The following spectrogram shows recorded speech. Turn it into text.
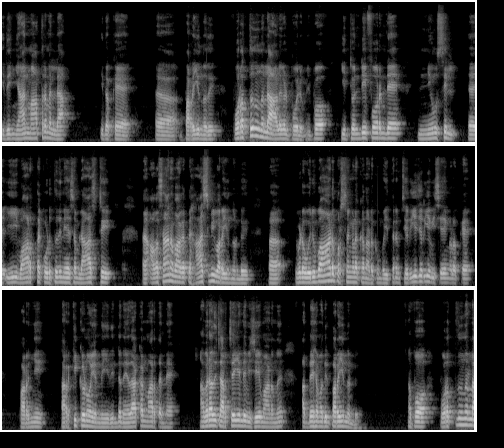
ഇത് ഞാൻ മാത്രമല്ല ഇതൊക്കെ പറയുന്നത്. പുറത്തു നിന്നുള്ള ആളുകൾ പോലും. ഇപ്പോൾ ഈ ട്വന്റി ഫോറിന്റെ ന്യൂസിൽ ഈ വാർത്ത കൊടുത്തതിന് ശേഷം ലാസ്റ്റ് അവസാന ഭാഗത്ത് ഹാഷ്മി പറയുന്നുണ്ട് ഇവിടെ ഒരുപാട് പ്രശ്നങ്ങളൊക്കെ നടക്കുമ്പോൾ ഇത്തരം ചെറിയ ചെറിയ വിഷയങ്ങളൊക്കെ പറഞ്ഞ് തർക്കിക്കണോ എന്ന് ഇതിന്റെ നേതാക്കന്മാർ തന്നെ അവരത് ചർച്ച ചെയ്യേണ്ട വിഷയമാണെന്ന് അദ്ദേഹം അതിൽ പറയുന്നുണ്ട്. അപ്പോൾ പുറത്തു നിന്നുള്ള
